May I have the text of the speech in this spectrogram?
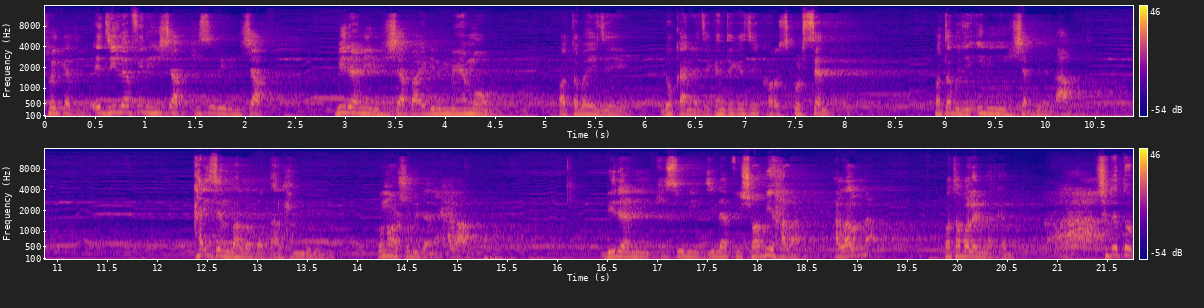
ঠকে যাবে এই জিলাফির হিসাব, খিচুড়ির হিসাব, বিরিয়ানির হিসাব, আইডির মেমো অথবা এই যে দোকানে যেখান থেকে যে খরচ করছেন কথা বুঝি ইডি হিসাব দিলে লাভ খাইছেন ভালো কথা, আলহামদুলিল্লাহ। কোনো অসুবিধা নেই, হালাল। বিরিয়ানি, খিচুড়ি, জিলাপি সবই হালাল। হালাল না? কথা বলেন না কেন? সেটা তো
